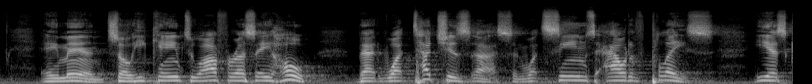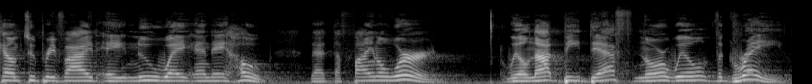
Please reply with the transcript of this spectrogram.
Amen. So he came to offer us a hope that what touches us and what seems out of place, he has come to provide a new way and a hope that the final word will not be death, nor will the grave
